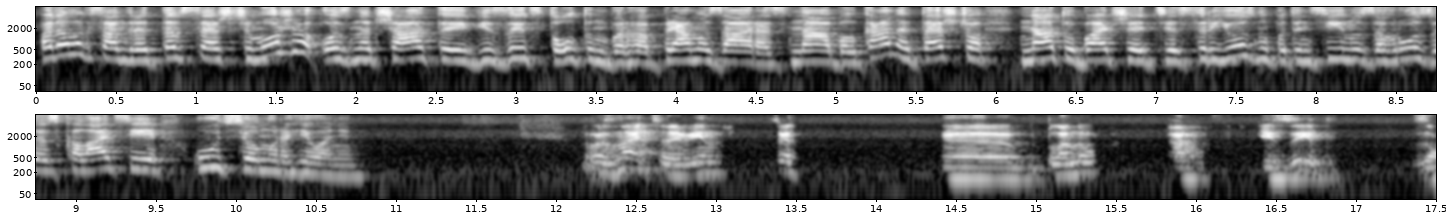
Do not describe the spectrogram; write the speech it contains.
Пане Олександре, та все ж чи може означати візит Столтенберга прямо зараз на Балкани, те, що НАТО бачить серйозну потенційну загрозу ескалації у цьому регіоні? Ну, ви знаєте, він е, там візит за.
